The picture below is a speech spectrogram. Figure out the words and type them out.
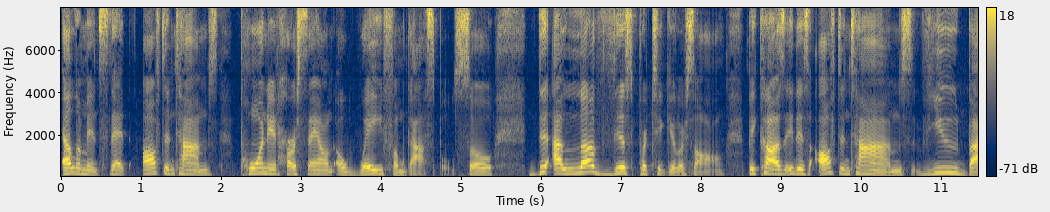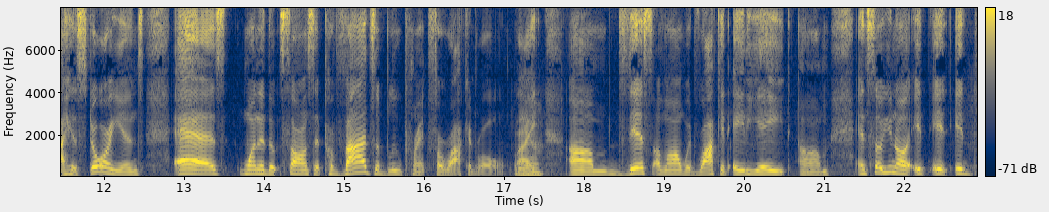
elements that oftentimes pointed her sound away from gospel. So th- I love this particular song because it is oftentimes viewed by historians as one of the songs that provides a blueprint for rock and roll, right? Yeah. Um, this along with Rocket 88. Um, and so, you know, it, it, it,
